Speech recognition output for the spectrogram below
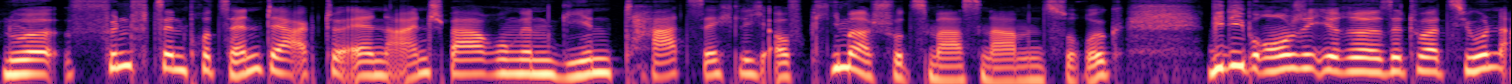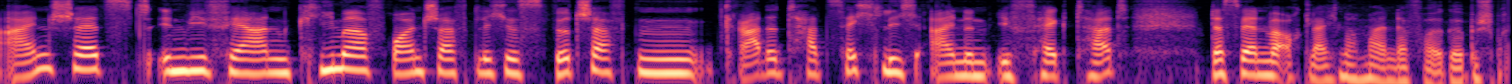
nur 15 Prozent der aktuellen Einsparungen gehen tatsächlich auf Klimaschutzmaßnahmen zurück. Wie die Branche ihre Situation einschätzt, inwiefern klimafreundschaftliches Wirtschaften gerade tatsächlich einen Effekt hat, das werden wir auch gleich nochmal in der Folge besprechen.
